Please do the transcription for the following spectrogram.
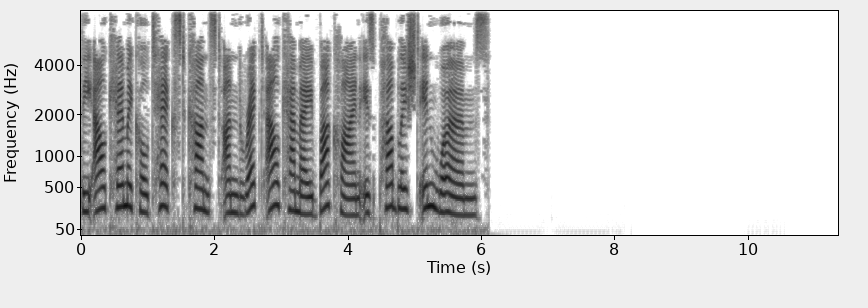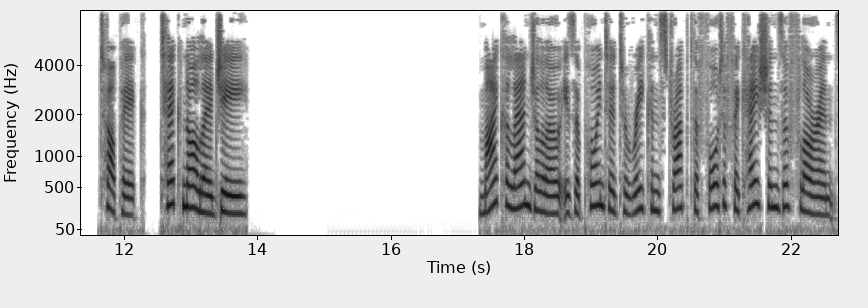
The alchemical text Kunst und Recht Alcheme Buchlein is published in Worms. Topic: Technology. Michelangelo is appointed to reconstruct the fortifications of Florence.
